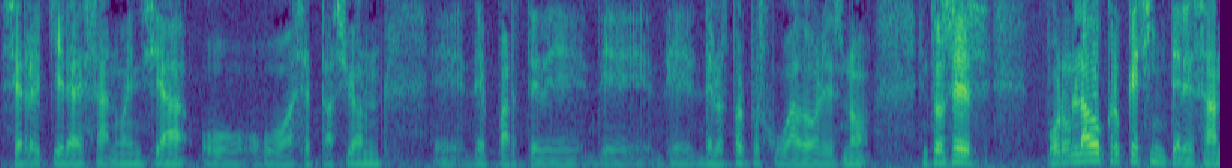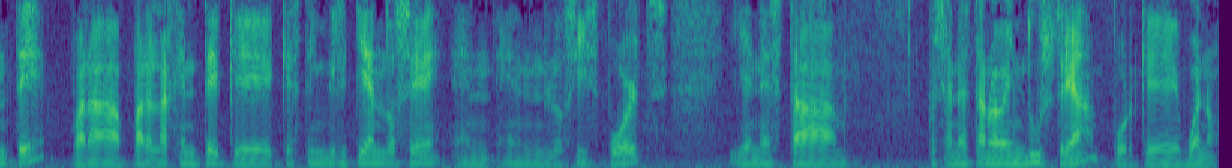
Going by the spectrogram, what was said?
se requiera esa anuencia o, aceptación eh, de parte de, de, los propios jugadores, ¿no? Entonces, por un lado creo que es interesante para, para la gente que, que está invirtiéndose en, en los esports y en esta pues en esta nueva industria, porque bueno,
